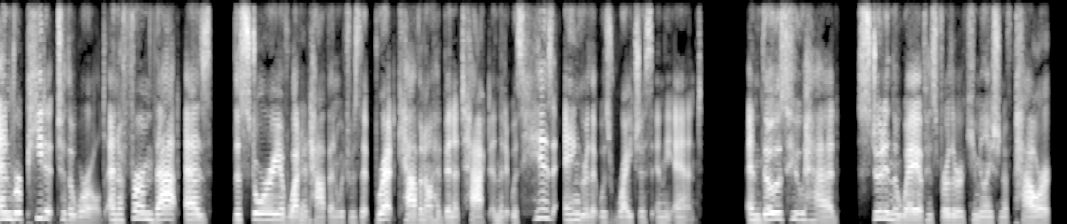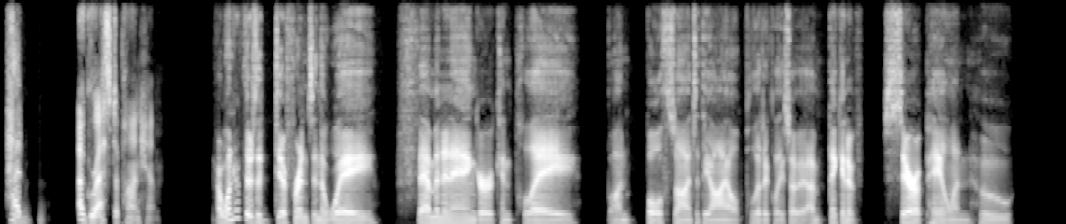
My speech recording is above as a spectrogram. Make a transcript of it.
and repeat it to the world and affirm that as the story of what had happened, which was that Brett Kavanaugh had been attacked and that it was his anger that was righteous in the end. And those who had stood in the way of his further accumulation of power had aggressed upon him. I wonder if there's a difference in the way feminine anger can play on both sides of the aisle politically. So I'm thinking of Sarah Palin, who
